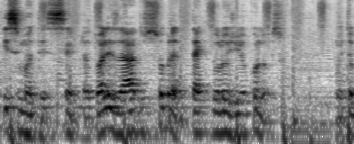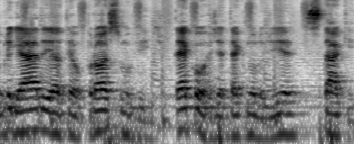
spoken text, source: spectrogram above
e se manter sempre atualizado sobre a tecnologia conosco. Muito obrigado e até o próximo vídeo. TechWord, a tecnologia está aqui.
